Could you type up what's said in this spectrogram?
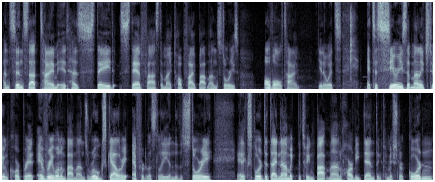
And since that time, it has stayed steadfast in my top five Batman stories of all time. You know, it's it's a series that managed to incorporate everyone in Batman's rogues gallery effortlessly into the story. It explored the dynamic between Batman, Harvey Dent, and Commissioner Gordon,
